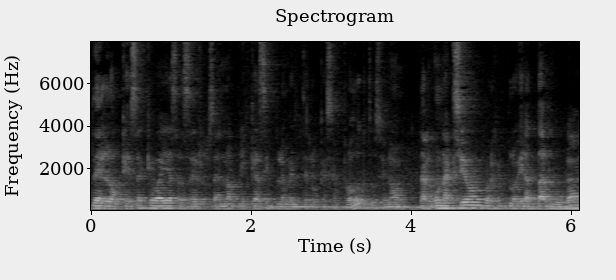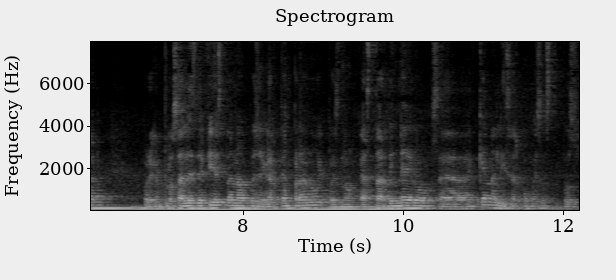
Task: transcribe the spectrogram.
de lo que sea que vayas a hacer. O sea, no aplica simplemente lo que es el producto, sino de alguna acción, por ejemplo, ir a tal lugar, Por ejemplo, sales de fiesta, no, pues llegar temprano y pues no, gastar dinero, o sea, hay que analizar como esos tipos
